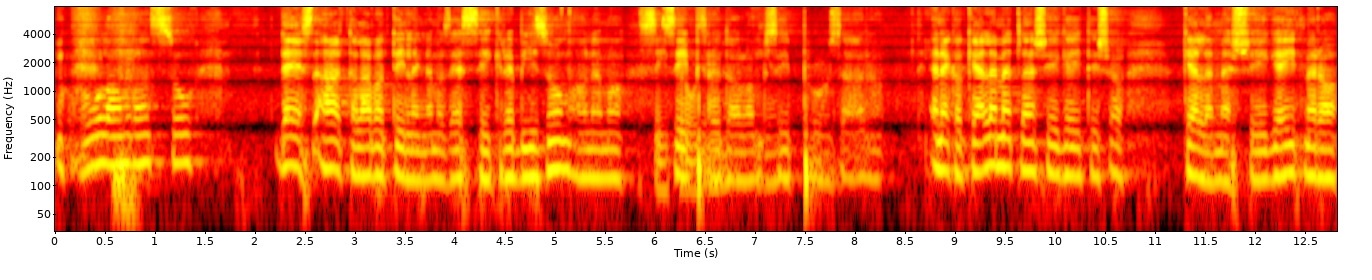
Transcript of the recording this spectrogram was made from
de rólam van szó. De ezt általában tényleg nem az eszékre bízom, hanem a szép, szép irodalom, szép prózára. Ennek a kellemetlenségeit és a kellemességeit, mert a,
